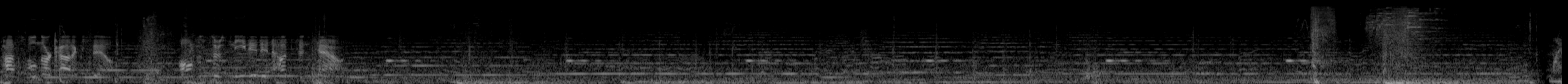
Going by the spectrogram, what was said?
Possible narcotics sale. Officers needed in Hudson Town. My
